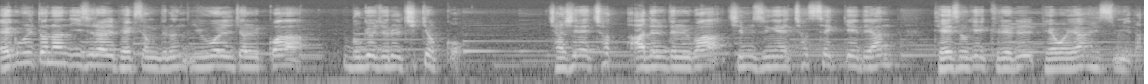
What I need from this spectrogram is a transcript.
애굽을 떠난 이스라엘 백성들은 유월절과 무교절을 지켰고 자신의 첫 아들들과 짐승의 첫 새끼에 대한 대속의 규례를 배워야 했습니다.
